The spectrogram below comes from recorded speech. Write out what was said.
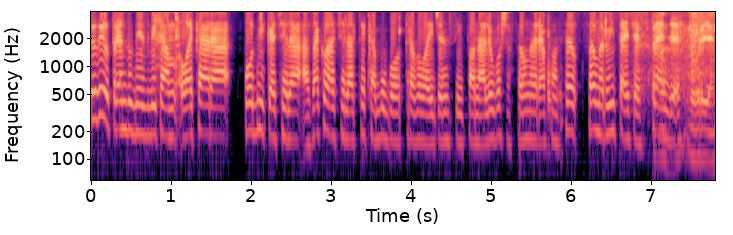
štúdiu Trendu dnes vítam lekára, podnikateľa a zakladateľa CK Bubo Travel Agency, pána Ľuboša Felnera. Pán Felner, vítajte v Trende. Dobrý deň.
